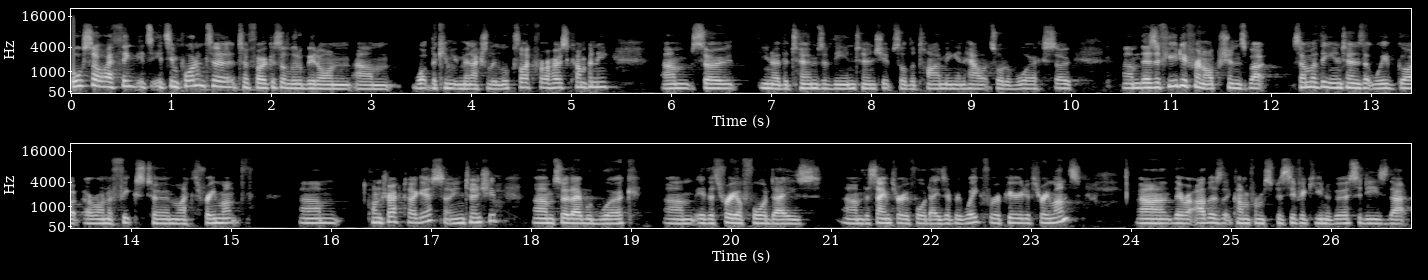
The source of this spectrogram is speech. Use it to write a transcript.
Also I think it's it's important to to focus a little bit on um, what the commitment actually looks like for a host company. Um, so you know the terms of the internships or the timing and how it sort of works. So um, there's a few different options but some of the interns that we've got are on a fixed term like three month um, contract, I guess, an internship. Um, so they would work um, either three or four days, um, the same three or four days every week for a period of three months. Uh, there are others that come from specific universities that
